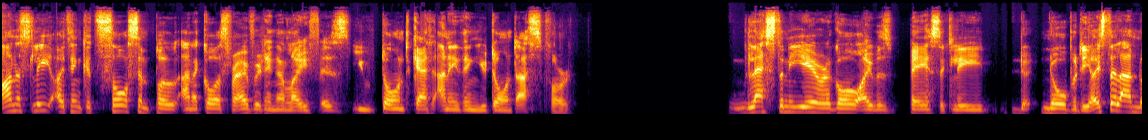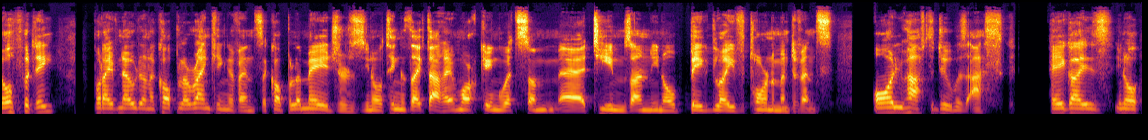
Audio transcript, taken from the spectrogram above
honestly i think it's so simple and it goes for everything in life is you don't get anything you don't ask for less than a year ago i was basically nobody i still am nobody but I've now done a couple of ranking events, a couple of majors, you know, things like that. I'm working with some uh, teams on, you know, big live tournament events. All you have to do is ask hey guys, you know,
